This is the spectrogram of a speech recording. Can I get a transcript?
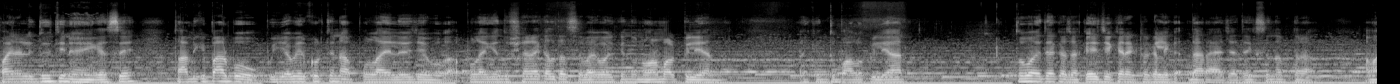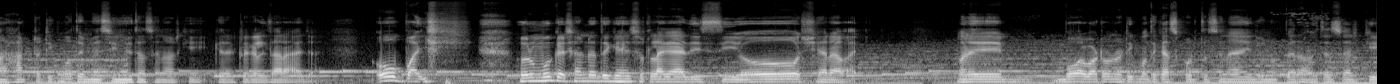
ফাইনালি দুই তিন হয়ে গেছে। তো আমি কি পারব? বুইয়া বের করতে না, পোলায় লয়ে যাব পোলায় কিন্তু সেরা খেলতেছে ভাই, ওই কিন্তু নর্মাল প্লেয়ার না। ভাই কিন্তু ভালো প্লেয়ার তো ভাই দেখা যাক, এই যে ক্যারেক্টার খালি দাঁড়ায় যায়, দেখছেন আপনারা? আমার হাতটা ঠিক মতো ম্যাচিং হইতেছে না আর কি ক্যারেক্টার খালি দাঁড়ায় যায়। ও ভাই, ওর মুখের সামনে থেকে হেডশট লাগাই দিচ্ছি ও সেরা ভাই। মানে বল বাটনটা ঠিক মতো কাজ করতেছে না এই জন্য প্যারা হইতেছে আর কি।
